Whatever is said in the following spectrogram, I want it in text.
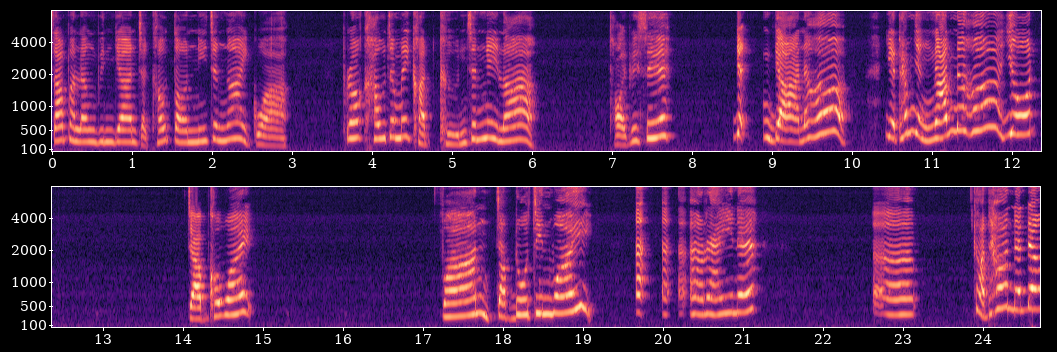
ซับพลังวิญญาณจากเขาตอนนี้จะง่ายกว่า เพราะเขาจะไม่ขัดขืนฉันไงล่ะ ถอยไปสิอย่าอย่านะฮะ อย่าทำอย่างนั้นนะฮะหยุดจับเขาไว้ ฟาน จับโดจินไว้ อะอะอะไรนะ เออขอโทษนะเดอ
